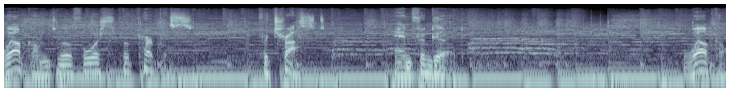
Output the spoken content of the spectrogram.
Welcome to a force for purpose, for trust, and for good. Welcome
